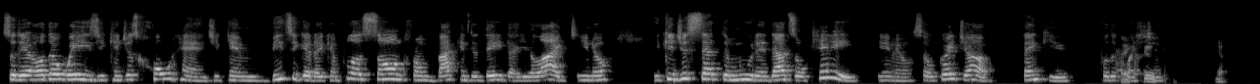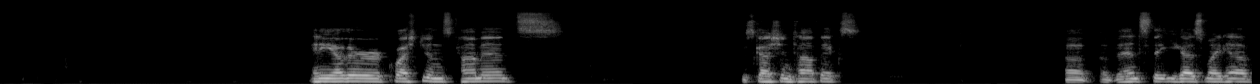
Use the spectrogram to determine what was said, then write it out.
So there are other ways you can just hold hands, you can be together, you can play a song from back in the day that you liked, you know. You can just set the mood, and that's okay, you know. So great job, thank you for the Thank question. you. Yep. Any other questions, comments, discussion topics? Uh, events that you guys might have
